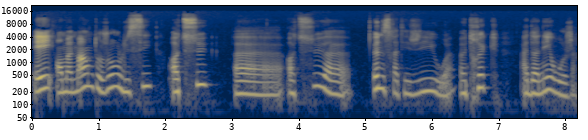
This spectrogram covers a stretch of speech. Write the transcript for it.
Et on me demande toujours, Lucie, as-tu euh, euh, une stratégie ou un truc à donner aux gens?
